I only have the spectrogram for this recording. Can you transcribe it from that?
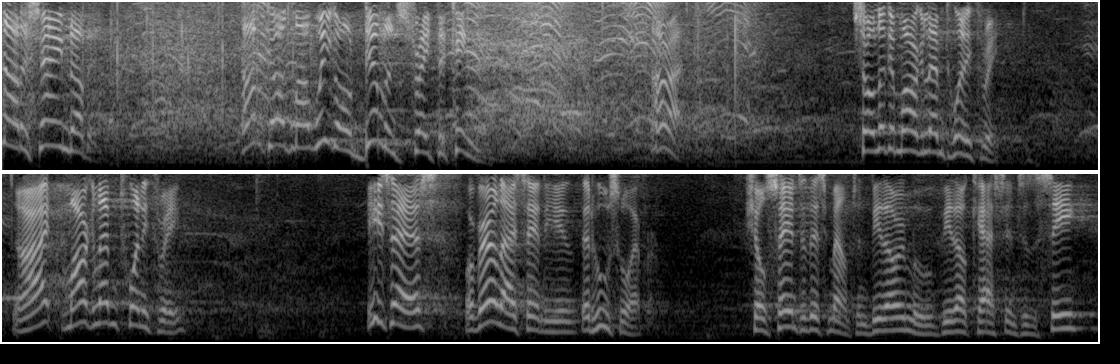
not ashamed of it. I'm talking about we're going to demonstrate the kingdom. All right. So look at Mark 11 23. All right, Mark 11 23. He says, For verily I say unto you, that whosoever shall say unto this mountain, Be thou removed, be thou cast into the sea,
